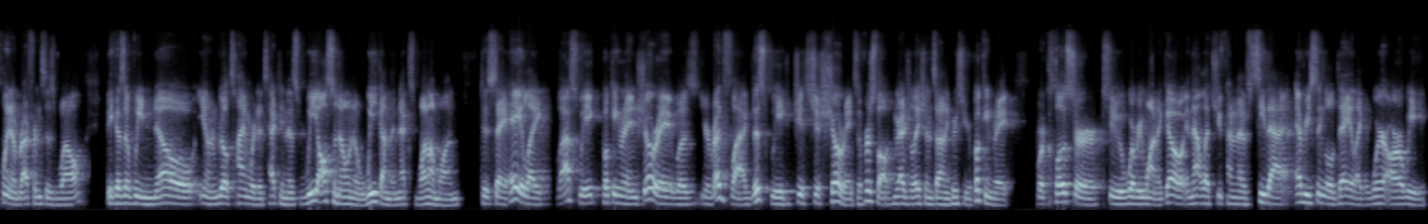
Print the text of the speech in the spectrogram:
point of reference as well. Because if we know, you know, in real time we're detecting this, we also know in a week on the next one-on-one to say, hey, like last week, booking rate and show rate was your red flag. This week, it's just show rate. So, first of all, congratulations on increasing your booking rate. We're closer to where we want to go. And that lets you kind of see that every single day. Like, where are we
